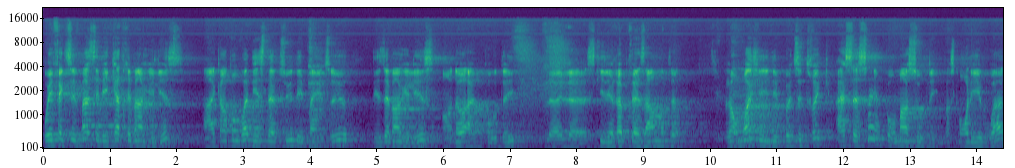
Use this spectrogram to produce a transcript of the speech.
Oui, effectivement, c'est les quatre évangélistes. Hein, quand on voit des statues, des peintures, des évangélistes, on a à côté ce qui les représente. Alors moi, j'ai des petits trucs assez simples pour m'en souvenir, parce qu'on les voit,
